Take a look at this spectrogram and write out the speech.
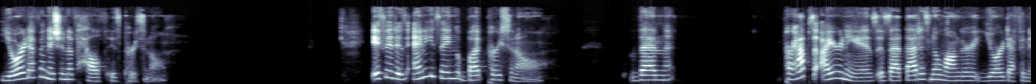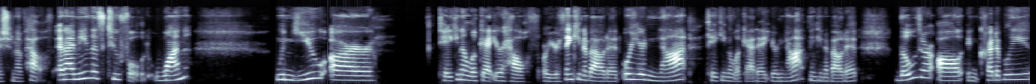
Your definition of health is personal. If it is anything but personal, then perhaps the irony is is that that is no longer your definition of health. And I mean this twofold. One, when you are taking a look at your health or you're thinking about it or you're not taking a look at it, you're not thinking about it, those are all incredibly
